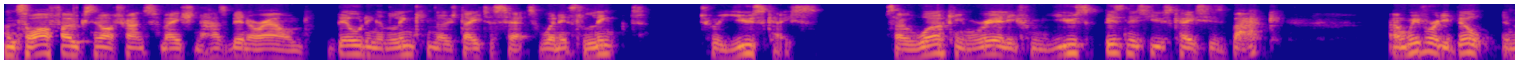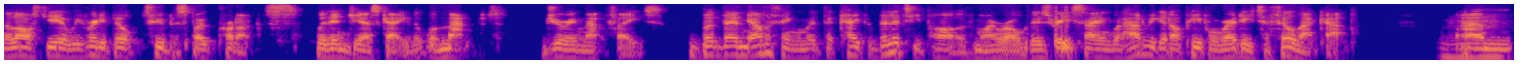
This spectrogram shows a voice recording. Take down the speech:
And so our focus in our transformation has been around building and linking those data sets when it's linked to a use case. So working really from use business use cases back. And we've already built in the last year, we've already built two bespoke products within GSK that were mapped during that phase. But then the other thing with the capability part of my role is really saying, well, how do we get our people ready to fill that gap? Mm-hmm. Um,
